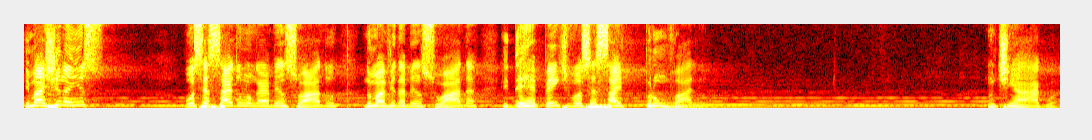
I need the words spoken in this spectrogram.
Imagina isso. Você sai de um lugar abençoado, de uma vida abençoada, e de repente você sai para um vale. Não tinha água.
